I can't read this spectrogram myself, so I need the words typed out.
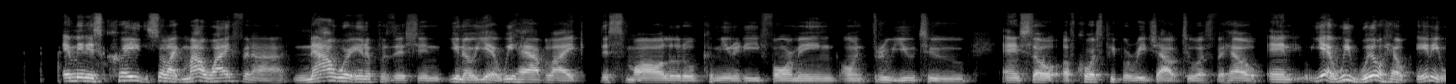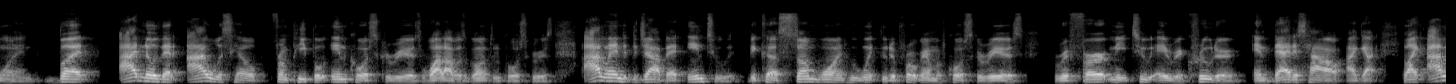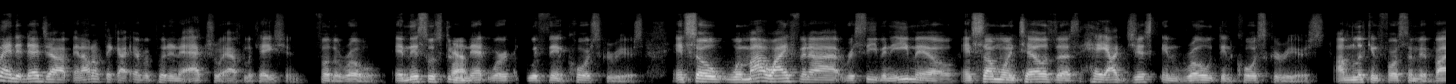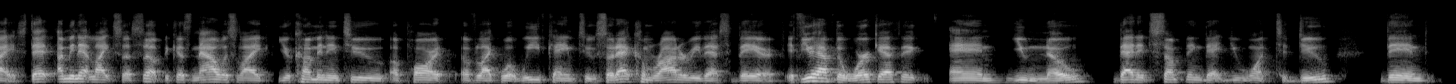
I mean, it's crazy. So like my wife and I, now we're in a position, you know, yeah, we have like this small little community forming on through YouTube. And so of course people reach out to us for help. And yeah, we will help anyone, but I know that I was helped from people in course careers while I was going through course careers. I landed the job at Intuit because someone who went through the program of course careers referred me to a recruiter and that is how I got like I landed that job and I don't think I ever put in an actual application for the role and this was through yeah. network within course careers. And so when my wife and I receive an email and someone tells us hey I just enrolled in course careers. I'm looking for some advice that I mean that lights us up because now it's like you're coming into a part of like what we've came to. So that camaraderie that's there if you have the work ethic and you know that it's something that you want to do, then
